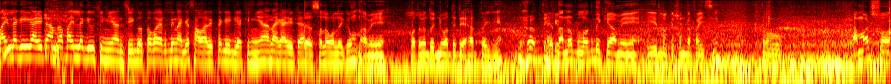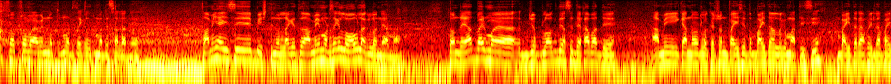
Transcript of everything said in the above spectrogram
বাইর লাগে এই গাড়িটা আমরা পাইর লাগেও কিনে আনছি। গত কয়েকদিন আগে সাওয়ারির থেকে গিয়া কিনে আনা গাড়িটা। আসসালামু আলাইকুম। আমি প্রথমে ধন্যবাদ রেহাত বাইরে. তানোর ব্লগ দেখে আমি এই লোকেশনটা পাইছি। তো আমার সব সব সময় আমি নতুন মোটরসাইকেল মানে চালানে। তো আমি আইছি বিশ দিনের লাগে। তো আমি মোটরসাইকেল লোয়াও লাগল না আমার। তখন রেহাত ভাইয়ের যে ব্লগ দিয়ে আছে দেখা বাদে আমি এখানোর লোকেশন পাইছি। তো বাই তার লগে মাতিছি। বাই তারা কইলা ভাই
